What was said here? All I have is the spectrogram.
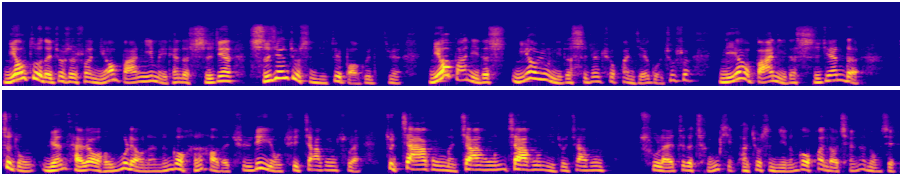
你要做的就是说，你要把你每天的时间，时间就是你最宝贵的资源，你要把你的时，你要用你的时间去换结果，就是说你要把你的时间的。这种原材料和物料呢，能够很好的去利用、去加工出来，就加工嘛，加工加工，你就加工出来这个成品啊，就是你能够换到钱的东西，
